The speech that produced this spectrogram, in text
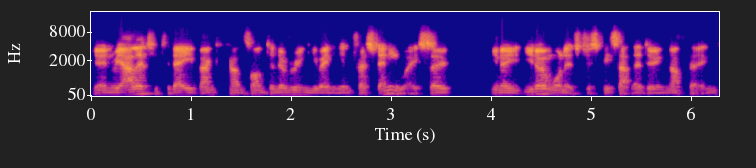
you know, in reality today bank accounts aren't delivering you any interest anyway. So you know you don't want it to just be sat there doing nothing.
